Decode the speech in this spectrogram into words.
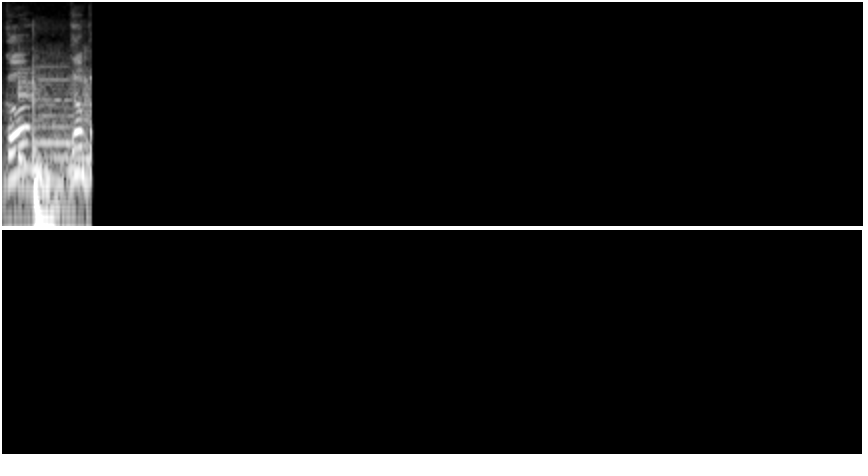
Go. Don't.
